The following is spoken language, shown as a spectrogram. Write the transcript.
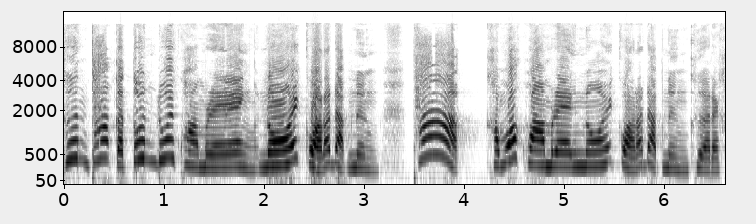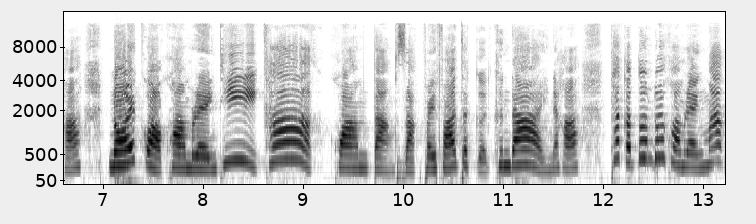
ขึ้นถ้ากระตุ้นด้วยความแรง น้อยกว่าระดับหนึ่งถ้าคำว่าความแรงน้อยกว่าระดับหนึ่งคืออะไรคะ น้อยกว่าความแรงที่ค่า ความต่างศักย์ไฟฟ้าจะเกิดขึ้นได้นะคะ ถ้ากระตุ้นด้วยความแรงมาก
